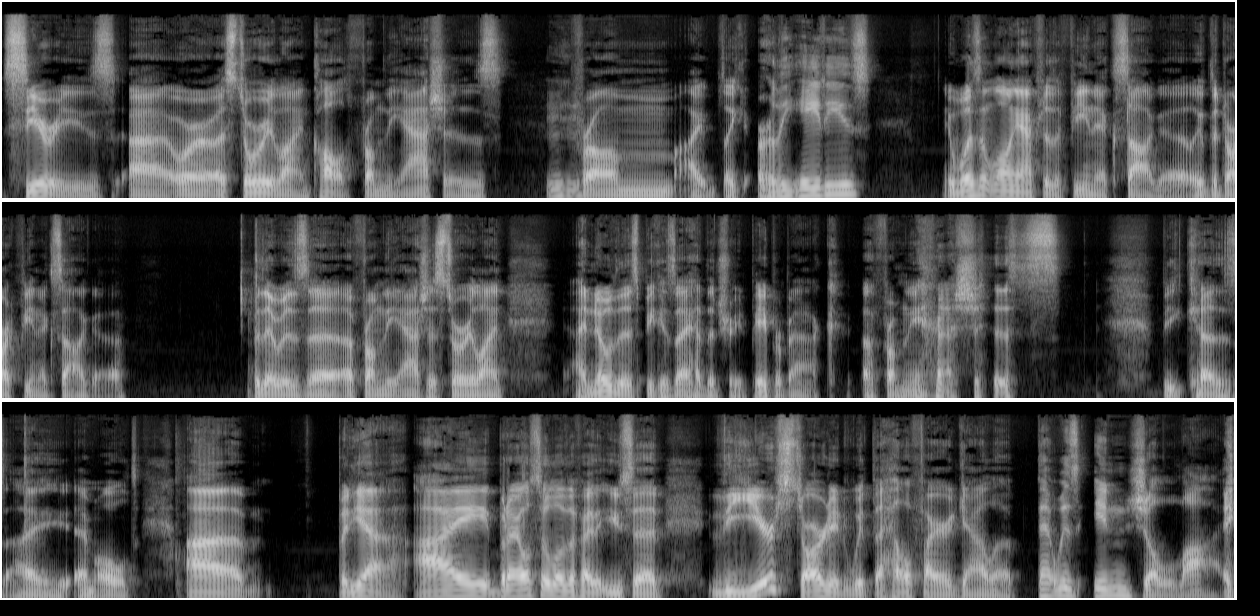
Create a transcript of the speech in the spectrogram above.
series uh, or a storyline called From the Ashes Mhm. from I like early '80s, it wasn't long after the Phoenix saga, like the Dark Phoenix saga, but there was a, a From the Ashes storyline. I know this because I had the trade paperback of From the Ashes because I am old. Um, but yeah, I but I also love the fact that you said the year started with the Hellfire Gala. That was in July.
